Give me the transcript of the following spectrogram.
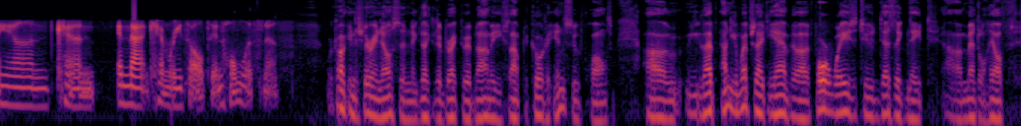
and can and that can result in homelessness. We're talking to Sheri Nelson, Executive Director of NAMI South Dakota in Sioux Falls. Uh, you have on your website you have uh, four ways to designate uh, mental health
